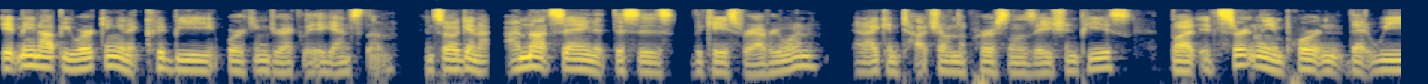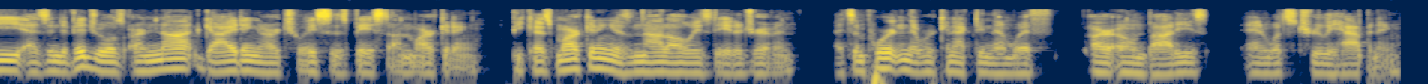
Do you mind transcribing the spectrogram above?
it may not be working and it could be working directly against them. And so again, I'm not saying that this is the case for everyone, and I can touch on the personalization piece, but it's certainly important that we as individuals are not guiding our choices based on marketing because marketing is not always data driven. It's important that we're connecting them with our own bodies and what's truly happening.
